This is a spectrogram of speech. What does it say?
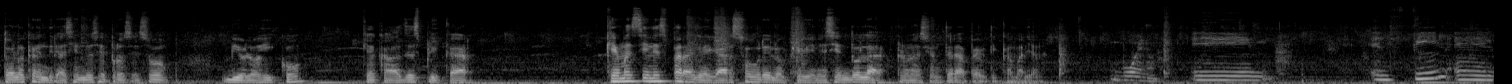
todo lo que vendría siendo ese proceso biológico que acabas de explicar, ¿qué más tienes para agregar sobre lo que viene siendo la clonación terapéutica, Mariana? Bueno, eh, el fin, el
